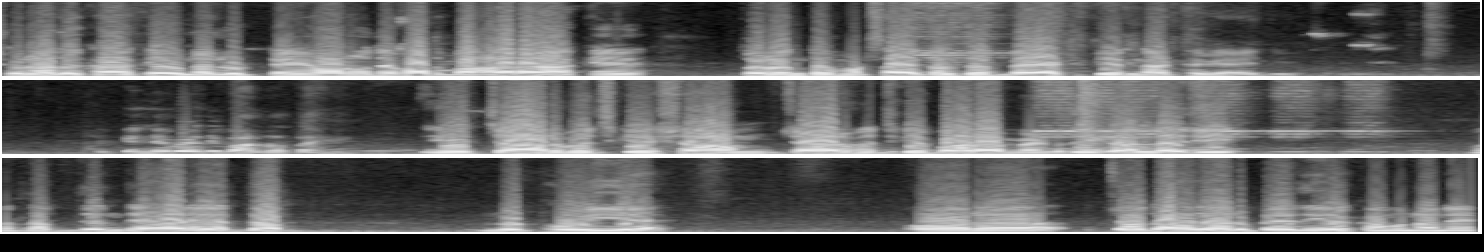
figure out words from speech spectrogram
छुरा दिखा के उन्हें लुटे और उसके बाद बाहर आके तुरंत मोटरसाइकिल से बैठ के नट गए जी। ਤੇ ਕਿੰਨੇ ਵਜੇ ਦੀ ਵਾਰਦਾਤ ਆ ਇਹ? ਇਹ 4 ਵਜੇ ਕੇ ਸ਼ਾਮ 4 ਵਜੇ ਕੇ 12 ਮਿੰਟ ਦੀ ਗੱਲ ਹੈ ਜੀ। ਮਤਲਬ ਦਿਨ ਦਿਹਾੜੇ ਅੱਧਾ ਲੁੱਟ ਹੋਈ ਹੈ। ਔਰ 14000 ਰੁਪਏ ਦੀ ਰਕਮ ਉਹਨਾਂ ਨੇ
